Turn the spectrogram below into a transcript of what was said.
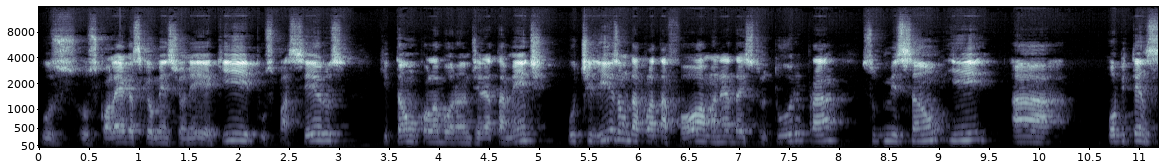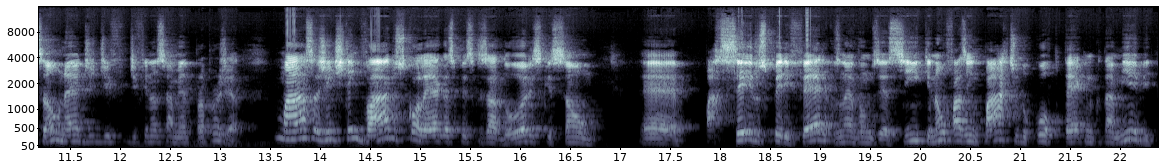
Os, os colegas que eu mencionei aqui, os parceiros que estão colaborando diretamente, utilizam da plataforma, né, da estrutura para submissão e a, obtenção né, de, de, de financiamento para projeto. Mas a gente tem vários colegas pesquisadores que são é, parceiros periféricos, né, vamos dizer assim, que não fazem parte do corpo técnico da MIB,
